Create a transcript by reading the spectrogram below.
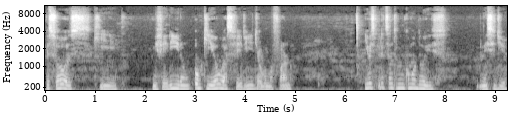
pessoas que me feriram ou que eu as feri de alguma forma. E o Espírito Santo me incomodou isso nesse dia.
